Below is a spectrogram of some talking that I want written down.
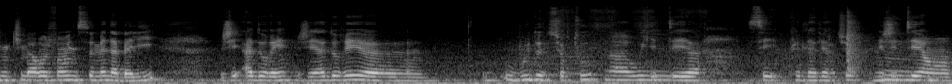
donc il m'a rejoint une semaine à Bali. J'ai adoré, j'ai adoré euh, Ubud surtout, Ah qui oui. était, euh, c'est que de la verdure, mais Mm. j'étais en,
